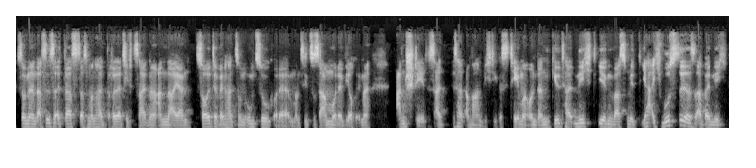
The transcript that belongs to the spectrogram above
sondern das ist etwas, das man halt relativ zeitnah anleiern sollte, wenn halt so ein Umzug oder man zieht zusammen oder wie auch immer ansteht. Das ist halt, ist halt einfach ein wichtiges Thema. Und dann gilt halt nicht irgendwas mit, ja, ich wusste das aber nicht,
